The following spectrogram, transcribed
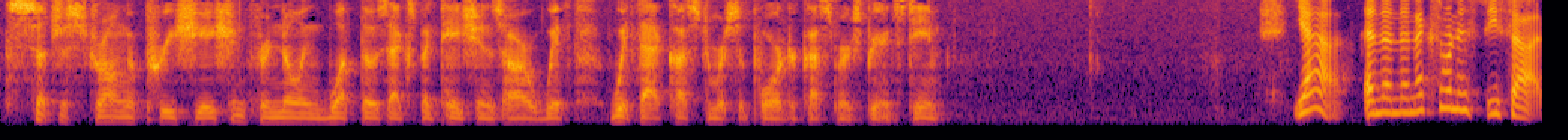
such a strong appreciation for knowing what those expectations are with with that customer support or customer experience team. Yeah. And then the next one is CSAT.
